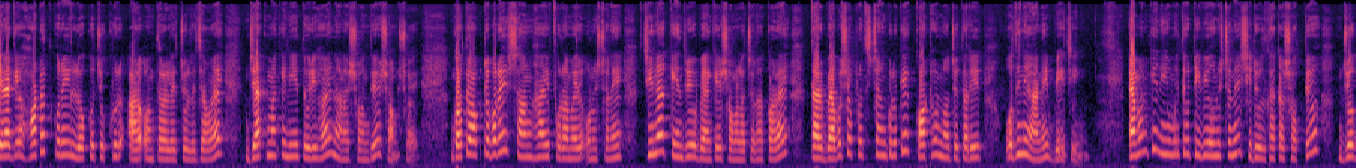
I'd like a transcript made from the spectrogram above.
এর আগে হঠাৎ করেই লোকচক্ষুর আর অন্তরালে চলে যাওয়ায় জ্যাকমাকে নিয়ে তৈরি হয় নানা সন্দেহ সংশয়। গত অক্টোবরে সাংহাই ফোরামের অনুষ্ঠানে চীনা কেন্দ্রীয় ব্যাংকের সমালোচনা করায় তার ব্যবসা প্রতিষ্ঠানগুলোকে কঠোর নজরদারির অধীনে আনে বেজিং এমনকি নিয়মিত টিভি অনুষ্ঠানে শিডিউল থাকা সত্ত্বেও যোগ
